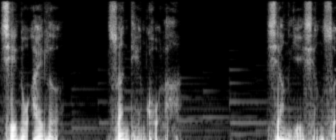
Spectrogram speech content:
喜怒哀乐，酸甜苦辣，相依相随。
